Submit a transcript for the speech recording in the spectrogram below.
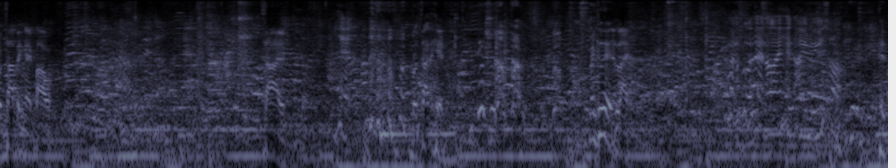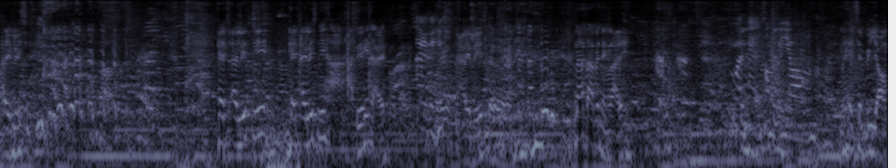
รสชาติเป็นไงเปล่าใช่ เห็ดรสชาติเห็ด มันคือเห็ดอะไร มันคือเห็ดอะไรเห็ดไอริชอะเห็ดไอริช เห็ดไอริชนี่ เห็ดไอริชนี่หาหาซื้อที่ไหน ไอริชไอริชเออหน้าตาเป็นอย่างไร เหมือนเห็ดคอมปิยองไม่เห็ดเชมปิญอง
